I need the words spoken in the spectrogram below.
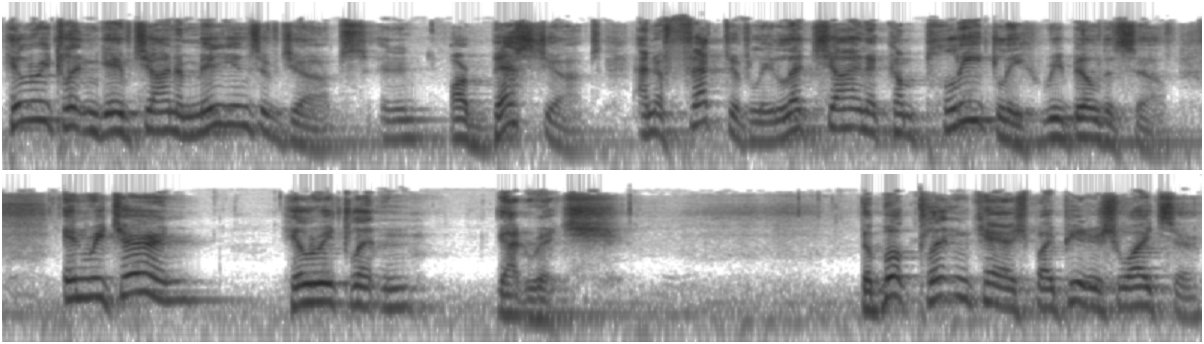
Hillary Clinton gave China millions of jobs, and our best jobs, and effectively let China completely rebuild itself. In return, Hillary Clinton got rich. The book Clinton Cash by Peter Schweizer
